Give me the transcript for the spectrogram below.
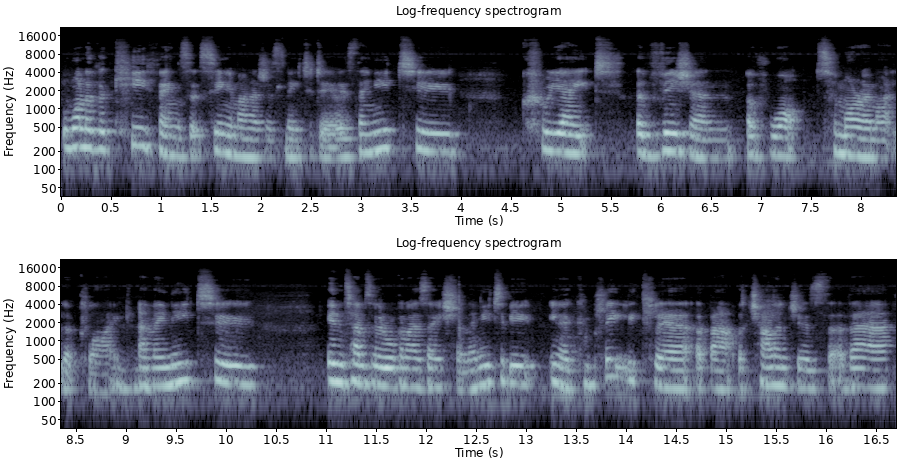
one of the key things that senior managers need to do is they need to create a vision of what tomorrow might look like, Mhm. and they need to, in terms of their organisation, they need to be, you know, completely clear about the challenges that are there.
